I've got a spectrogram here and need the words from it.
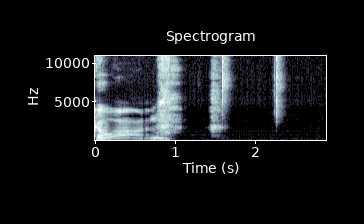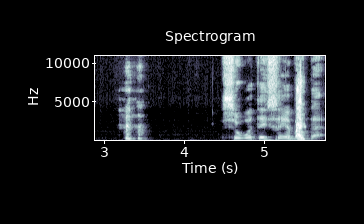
Go on. So what they say about that?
